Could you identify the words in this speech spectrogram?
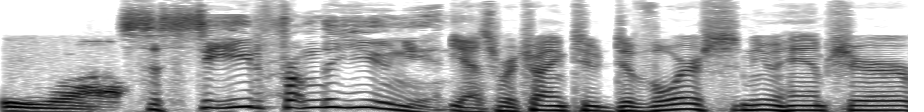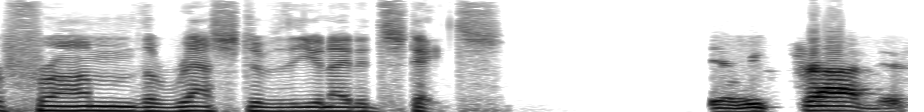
to uh, Secede from the Union. Yes, we're trying to divorce New Hampshire from the rest of the United States. Yeah, we tried this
